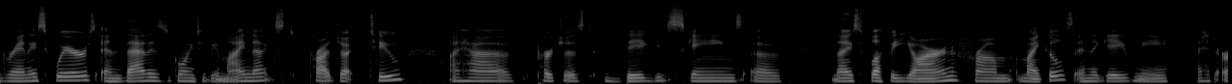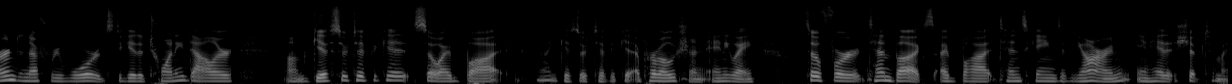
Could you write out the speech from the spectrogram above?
granny squares, and that is going to be my next project too. I have purchased big skeins of nice fluffy yarn from Michaels, and they gave me, I had earned enough rewards to get a $20 um, gift certificate. So I bought, not gift certificate, a promotion anyway. So for 10 bucks, I bought 10 skeins of yarn and had it shipped to my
